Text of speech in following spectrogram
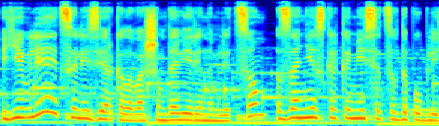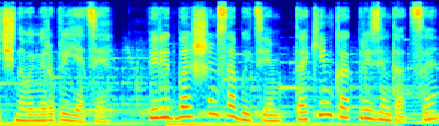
Является ли зеркало вашим доверенным лицом за несколько месяцев до публичного мероприятия? Перед большим событием, таким как презентация,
